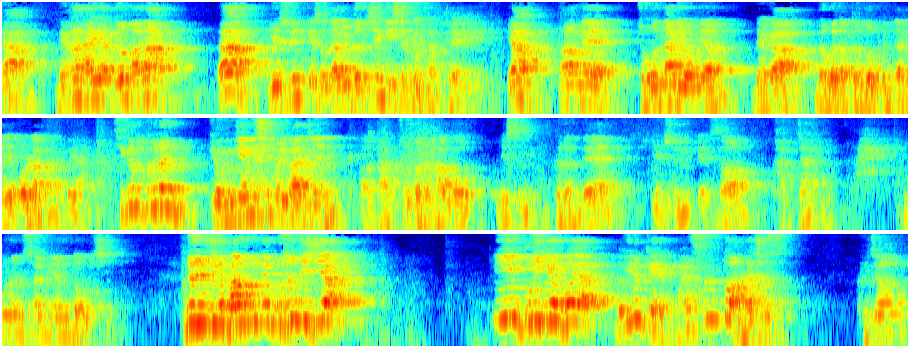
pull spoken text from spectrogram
야, 내가 나이가 더 많아. 야, 예수님께서 나를 더 챙기시는 것 같아. 야, 다음에 좋은 날이 오면 내가 너보다 더 높은 자리에 올라갈 거야. 지금 그런 경쟁심을 가진 어, 다툼을 하고 있습니다. 그런데 예수님께서 갑자기 아무런 설명도 없이 너희 지금 게 무슨 짓이야? 이 분위기가 뭐야? 뭐 이렇게 말씀도 안 하셨어. 그저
